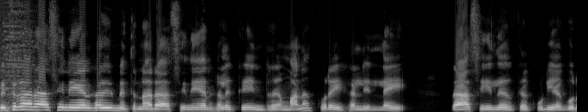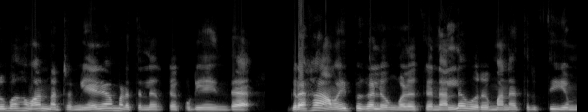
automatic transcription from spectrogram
மிதுன ராசினியர்கள் மிதுன ராசினியர்களுக்கு இன்று மனக்குறைகள் இல்லை. ராசியில் இருக்கக்கூடிய குரு பகவான் மற்றும் ஏழாம் இடத்தில் இருக்கக்கூடிய இந்த கிரக அமைப்புகள் உங்களுக்கு நல்ல ஒரு மன திருப்தியும்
